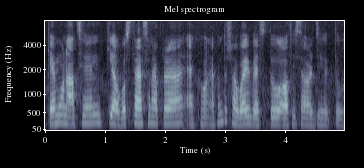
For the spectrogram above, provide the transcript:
কেমন আছেন? কি অবস্থা আছেন আপনারা? এখন এখন তো সবাই ব্যস্ত অফিস আওয়ার যেহেতু।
